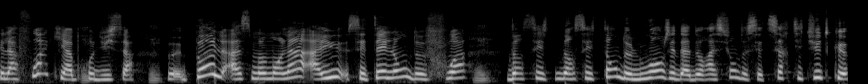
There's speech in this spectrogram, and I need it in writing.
la foi qui a produit ça. Euh, Paul, à ce moment-là, a eu cet élan de foi dans, ces, dans ces temps de louange et d'adoration, de cette certitude que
